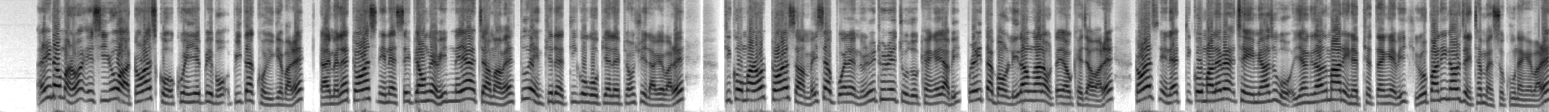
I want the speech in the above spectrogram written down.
။အဲဒီနောက်မှာတော့ AC တို့ဟာ Torres ကိုအခွင့်အရေးပေးဖို့အပိသက်ခေါ်ယူခဲ့ပါတယ်။ဒါပေမဲ့လည်း Torres အနေနဲ့စိတ်ပြောင်းခဲ့ပြီးနှစ်ရက်ကြာမှပဲသူ့အိမ်ဖြစ်တဲ့တီကိုကိုပြန်လည်ပြောင်းရွှေ့လာခဲ့ပါတယ်။တီကိုမှာတော့ Torres ဟာမိတ်ဆက်ပွဲတဲ့နွေးထွေးထွေးကြိုဆိုခံခဲ့ရပြီးပရိသတ်ပေါင်း4500တက်ရောက်ခဲ့ကြပါတယ်။ Torres အနေနဲ့တီကိုမှာလည်းပဲအချိန်အများစုကိုအရန်ကစားသမားအနေနဲ့ဖျက်ဆီးခဲ့ပြီး Europa League နောက်တစ်ချိန်ထပ်မံဆုတ်ကူးနိုင်ခဲ့ပါတယ်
